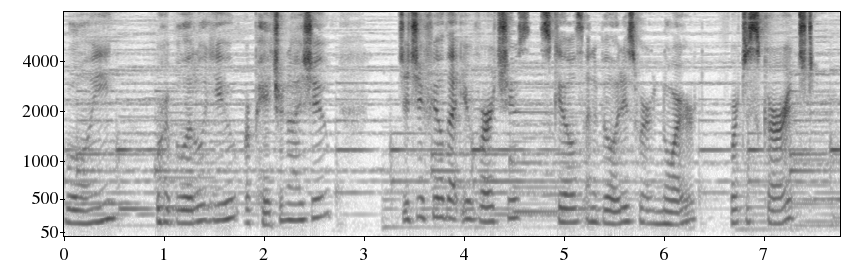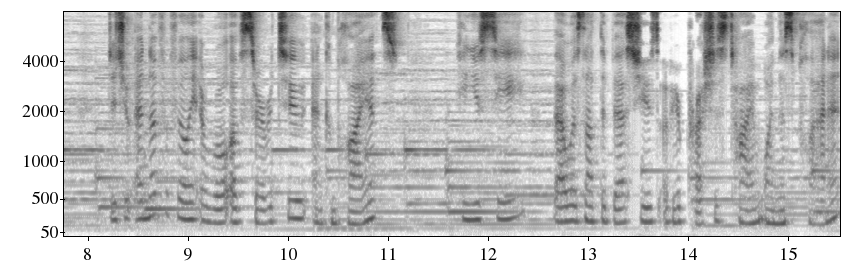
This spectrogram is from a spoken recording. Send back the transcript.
bullying, or belittle you or patronize you? Did you feel that your virtues, skills, and abilities were ignored or discouraged? Did you end up fulfilling a role of servitude and compliance? Can you see that was not the best use of your precious time on this planet?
